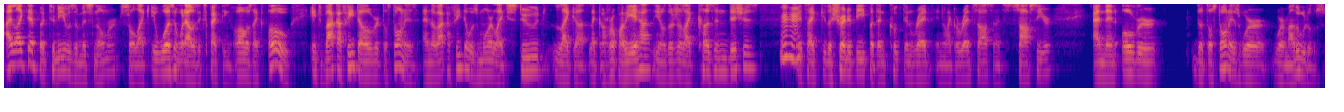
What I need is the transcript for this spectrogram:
I like that, but to me it was a misnomer. So like it wasn't what I was expecting. Oh, I was like, oh, it's vaca frita over tostones, and the vaca frita was more like stewed, like a like a ropa vieja. You know, those are like cousin dishes. Mhm. It's like the shredded beef, but then cooked in red in like a red sauce, and it's saucier. And then over the tostones were were maduros.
